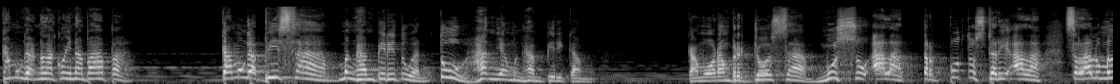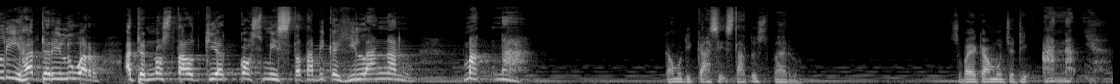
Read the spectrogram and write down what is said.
Kamu gak ngelakuin apa-apa. Kamu gak bisa menghampiri Tuhan. Tuhan yang menghampiri kamu. Kamu orang berdosa, musuh Allah, terputus dari Allah. Selalu melihat dari luar. Ada nostalgia kosmis tetapi kehilangan makna. Kamu dikasih status baru. Supaya kamu jadi anaknya.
